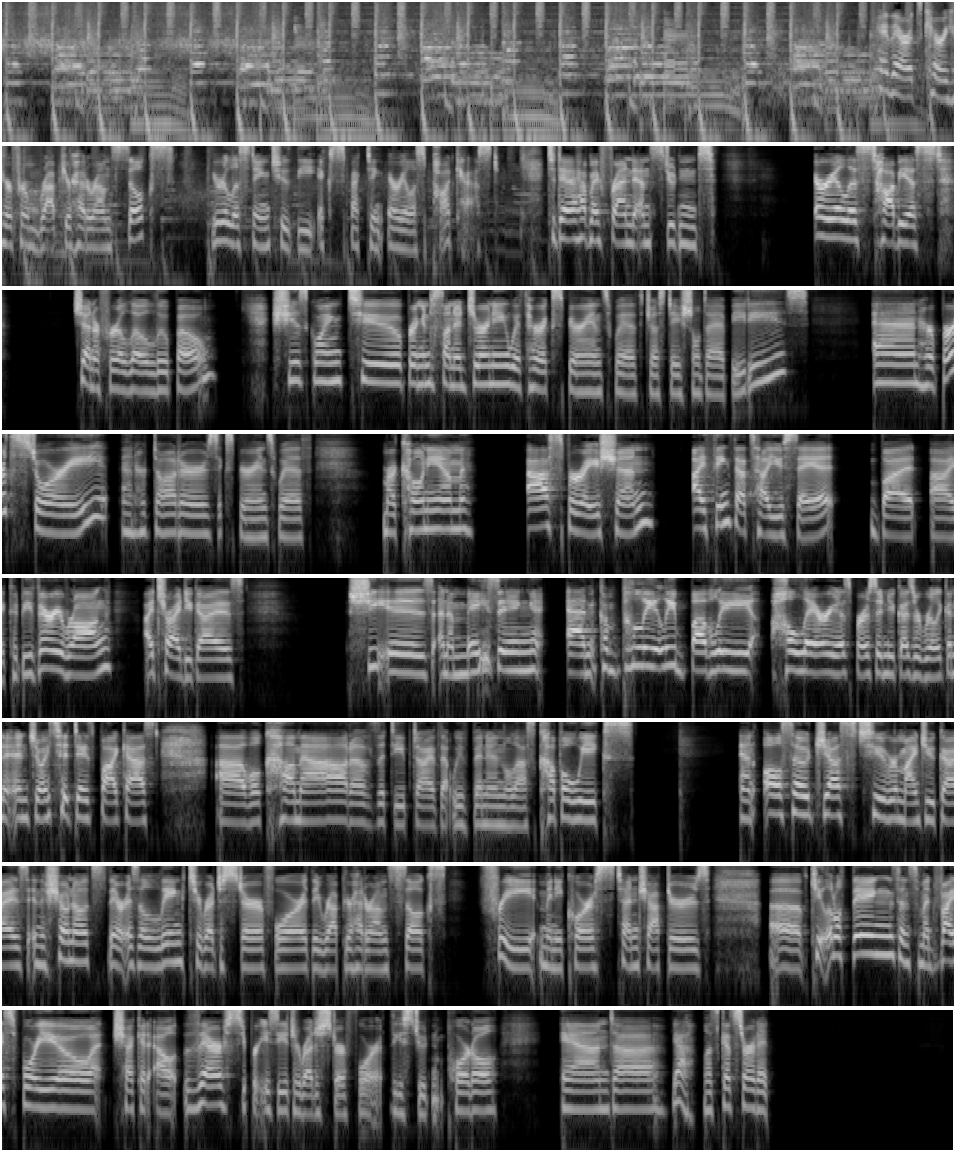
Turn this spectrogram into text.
Hey there, it's Carrie here from Wrap Your Head Around Silks. You're listening to the Expecting Aerialist podcast. Today I have my friend and student, aerialist hobbyist, Jennifer Lo Lupo. She is going to bring us on a journey with her experience with gestational diabetes and her birth story and her daughter's experience with Marconium aspiration. I think that's how you say it but I could be very wrong. I tried, you guys. She is an amazing and completely bubbly, hilarious person. You guys are really going to enjoy today's podcast. Uh, we'll come out of the deep dive that we've been in the last couple weeks. And also, just to remind you guys, in the show notes, there is a link to register for the Wrap Your Head Around Silks free mini course 10 chapters of cute little things and some advice for you. Check it out there. Super easy to register for the student portal. And uh, yeah, let's get started.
